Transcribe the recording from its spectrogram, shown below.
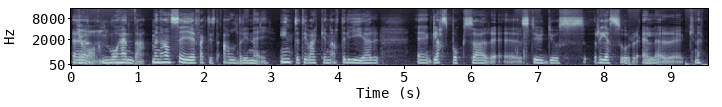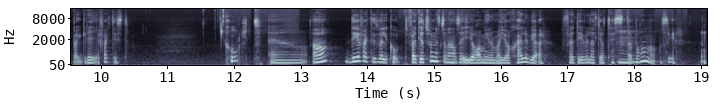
Eh, Ja. Må hända. Men han säger faktiskt aldrig nej. Inte till varken ateljéer, eh, glassboxar, eh, studios, resor eller knäppa grejer faktiskt. Coolt. Eh, ja, det är faktiskt väldigt coolt. För att jag tror nästan han säger ja mer än vad jag själv gör. För att det är väl att jag testar Mm. på honom och ser.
